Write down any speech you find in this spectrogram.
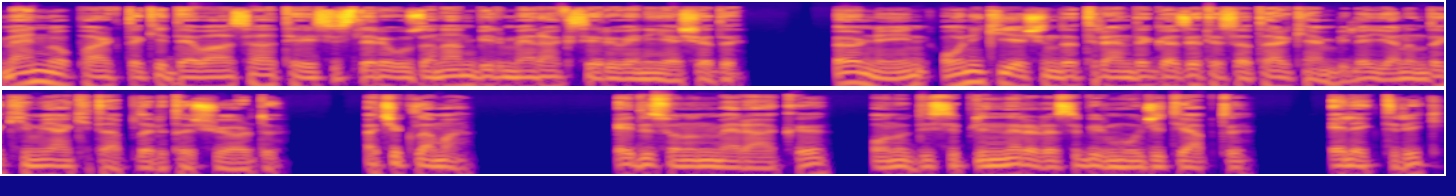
Menlo Park'taki devasa tesislere uzanan bir merak serüveni yaşadı. Örneğin 12 yaşında trende gazete satarken bile yanında kimya kitapları taşıyordu. Açıklama Edison'un merakı, onu disiplinler arası bir mucit yaptı. Elektrik,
